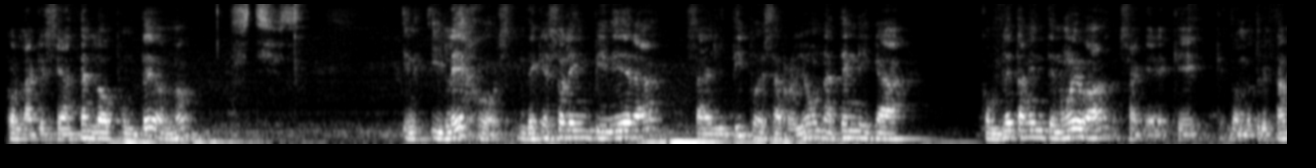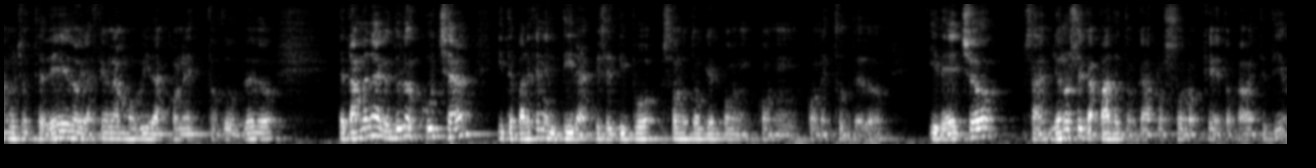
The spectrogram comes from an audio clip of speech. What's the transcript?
con la que se hacen los punteos, ¿no? y lejos de que eso le impidiera o sea, el tipo desarrolló una técnica completamente nueva, o sea, que, donde utilizaba mucho este dedo y hacía unas movidas con estos dos dedos, de tal manera que tú lo escuchas y te parece mentira que ese tipo solo toque con, estos dedos. Y de hecho, o sea, yo no soy capaz de tocar los solos que tocaba este tío.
